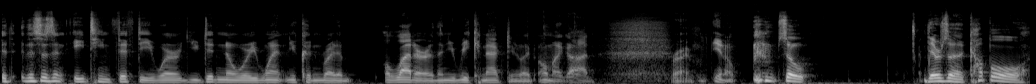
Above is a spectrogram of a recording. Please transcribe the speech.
It, this isn't 1850 where you didn't know where you went and you couldn't write a, a letter and then you reconnect and you're like, oh my god, right. you know so there's a couple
